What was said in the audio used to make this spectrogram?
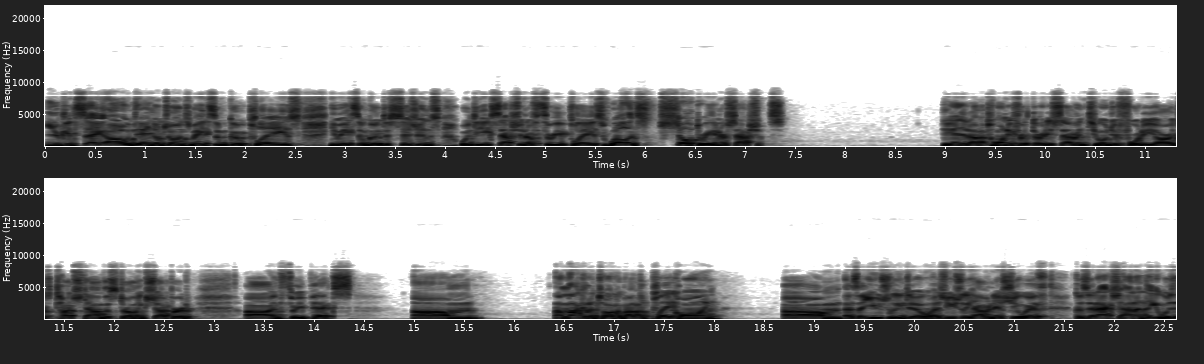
You could say, oh, Daniel Jones made some good plays. He made some good decisions, with the exception of three plays. Well, it's still three interceptions. He ended up 20 for 37, 240 yards, touchdown to Sterling Shepard, uh, and three picks. Um, I'm not going to talk about the play calling um, as I usually do, as I usually have an issue with, because it actually I don't think it was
